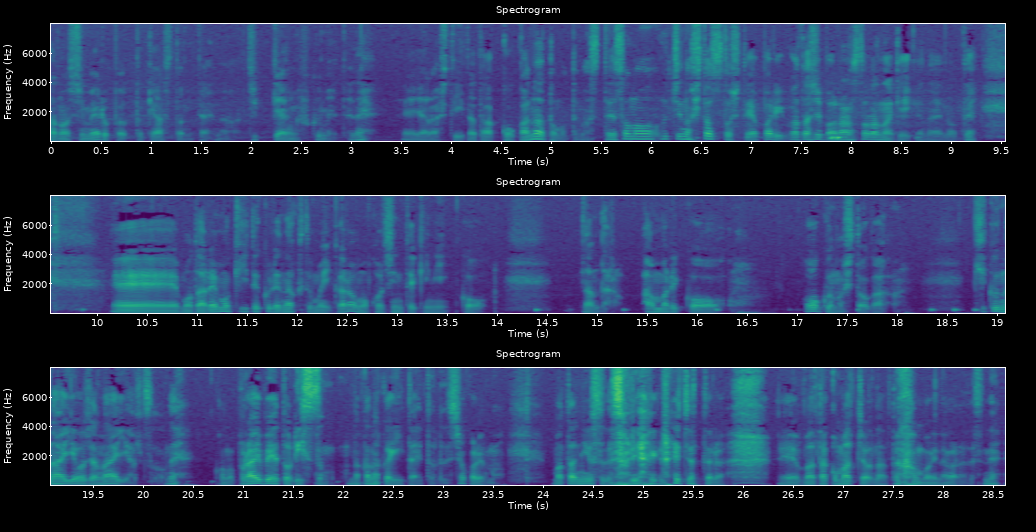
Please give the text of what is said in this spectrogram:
楽しめるポッドキャストみたいな実験含めてねやらせていただこうかなと思ってます。でそのうちの一つとしてやっぱり私バランス取らなきゃいけないので、えー、もう誰も聞いてくれなくてもいいからもう個人的にこうなんだろうあんまりこう多くの人が聞く内容じゃないやつをねこのプライベートリッスンなかなかいいタイトルでしょこれも。またニュースで取り上げられちゃったら、えー、また困っちゃうなとか思いながらですね。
